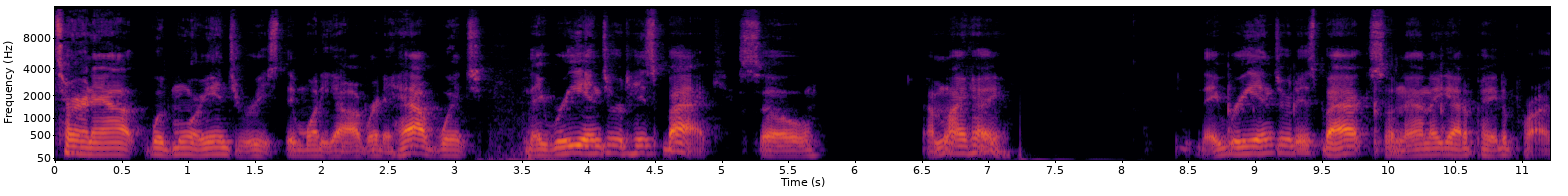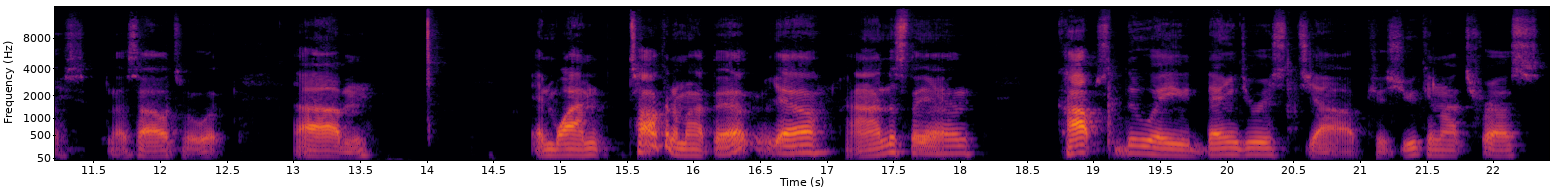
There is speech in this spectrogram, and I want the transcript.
turn out with more injuries than what he already have, which they re-injured his back. So I'm like, hey, they re-injured his back, so now they got to pay the price. That's all to it. Um, and why I'm talking about that, yeah, I understand. Cops do a dangerous job because you cannot trust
